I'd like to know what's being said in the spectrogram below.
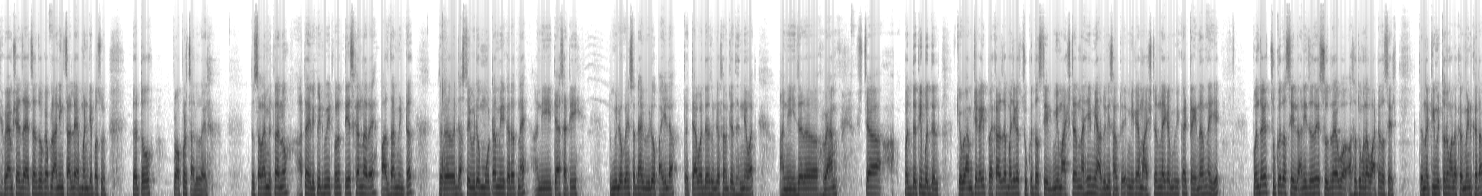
व्यायामशाळेत जायचा जो काय प्लॅनिंग चाललं आहे मंडेपासून तर तो प्रॉपर चालू राहील. तर चला मित्रांनो आता रिपीट मी परत तेच करणार आहे पाच दहा मिनटं. तर जास्त व्हिडिओ मोठा मी करत नाही. आणि त्यासाठी तुम्ही लोकांनी सध्या हा व्हिडिओ पाहिला तर त्याबद्दल तुमच्या सर्वांचे धन्यवाद. आणि जर व्यायामच्या पद्धतीबद्दल किंवा आमचे काही प्रकार जर माझे काही चुकत असतील मी मास्टर नाही मी अजूनही सांगतोय मी काय मास्टर नाही का मी काय ट्रेनर नाही आहे पण जर चुकत असेल आणि जर ते सुधारावं असं तुम्हाला वाटत असेल तर नक्की मित्रांनो मला कमेंट करा.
